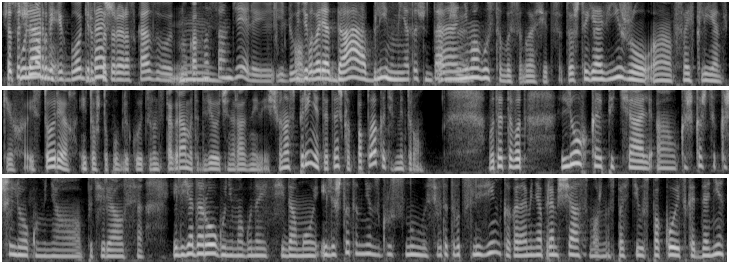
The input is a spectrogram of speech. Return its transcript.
Сейчас очень много таких блогеров, знаешь, которые рассказывают, ну, как на м, самом деле. И а люди вот- говорят, да, блин, у меня точно так А, же. Не могу с тобой согласиться. То, что я вижу а, в своих клиентских историях, и то, что публикуется в Инстаграм, это две очень разные вещи. У нас принято, это знаешь, как поплакать в метро. Вот это вот легкая печаль, а, кажется, кошелек у меня потерялся, или я дорогу не могу найти домой, или что-то мне взгрустнулось. Вот эта вот слезинка, когда меня прямо сейчас можно спасти, успокоить, сказать, да нет,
